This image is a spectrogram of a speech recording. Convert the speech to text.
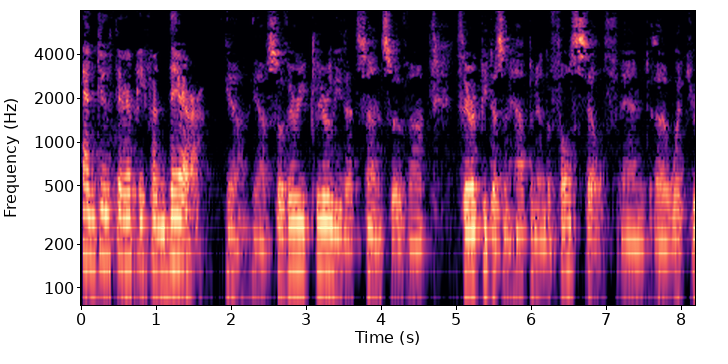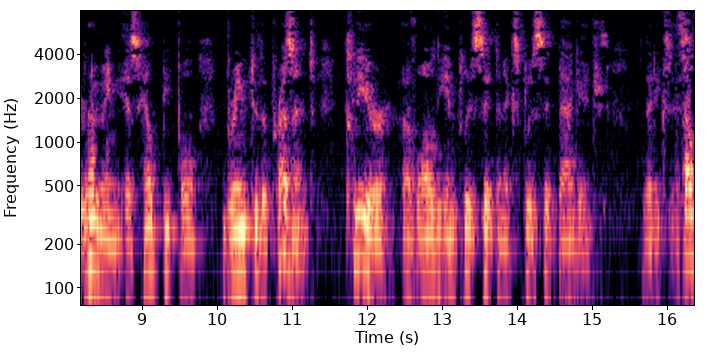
and do therapy from there. Yeah, yeah. So very clearly that sense of uh, therapy doesn't happen in the false self, and uh, what you're right. doing is help people bring to the present, clear of all the implicit and explicit baggage that exists. So,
